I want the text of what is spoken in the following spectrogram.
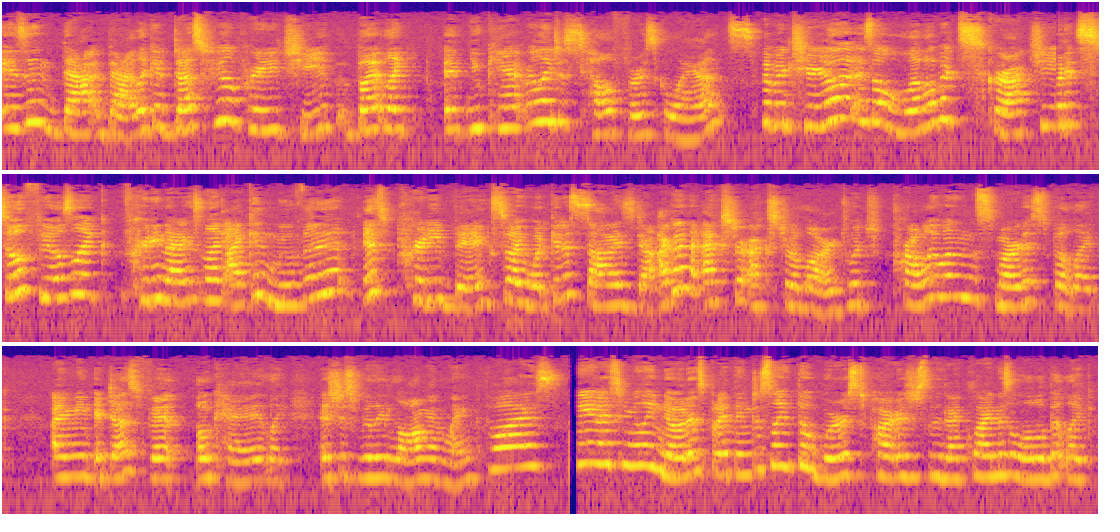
isn't that bad. Like, it does feel pretty cheap, but like, it, you can't really just tell first glance. The material is a little bit scratchy, but it still feels like pretty nice and like I can move in it. It's pretty big, so I would get a size down. I got an extra extra large, which probably wasn't the smartest, but like I mean, it does fit okay. Like, it's just really long and lengthwise. You guys can really notice, but I think just like the worst part is just the neckline is a little bit like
